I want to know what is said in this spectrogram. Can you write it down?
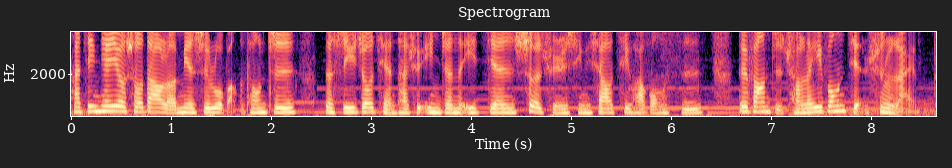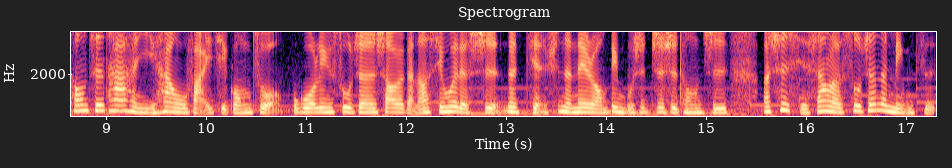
他今天又收到了面试落榜的通知，那是一周前他去应征的一间社群行销企划公司。对方只传了一封简讯来，通知他很遗憾无法一起工作。不过令素贞稍微感到欣慰的是，那简讯的内容并不是正式通知，而是写上了素贞的名字，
